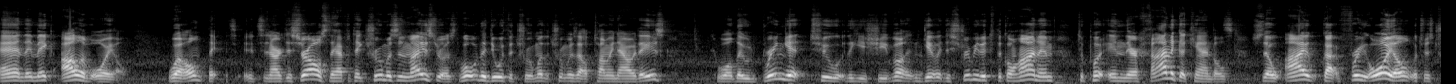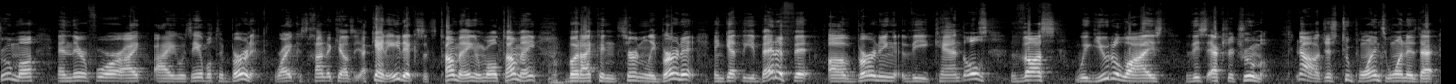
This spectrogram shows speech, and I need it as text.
and they make olive oil. Well, it's, it's in our so they have to take trumas and maasros. What would they do with the truma? The truma is out tummy nowadays. Well, they would bring it to the yeshiva and give it distributed to the kohanim to put in their Hanukkah candles. So I got free oil, which was truma, and therefore I, I was able to burn it, right? Because Hanukkah candles, I can't eat it because it's tame and roll tame, but I can certainly burn it and get the benefit of burning the candles. Thus, we utilized this extra truma. Now, just two points. One is that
